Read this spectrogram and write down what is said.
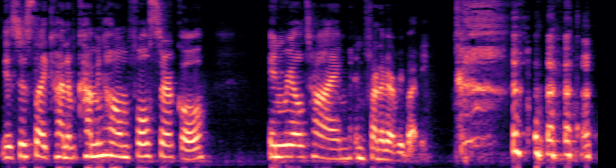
It's just like kind of coming home full circle in real time in front of everybody.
